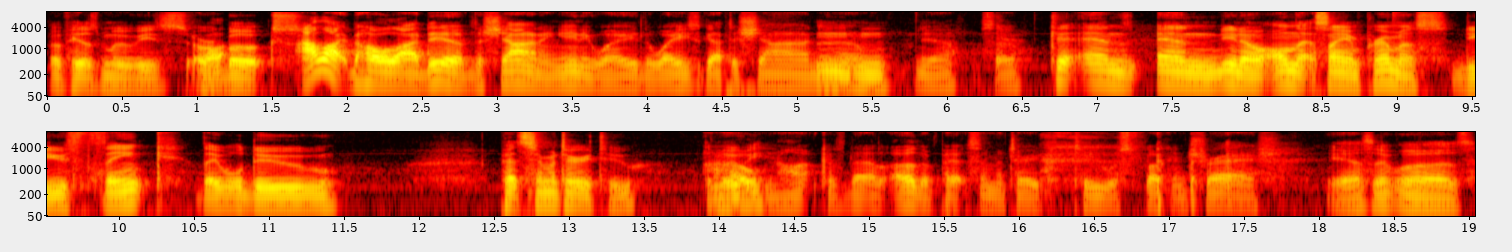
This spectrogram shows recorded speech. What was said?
of his movies or Well, books. I like the whole idea of The Shining anyway. The way he's got the shine. You Mhm. know. Yeah. So And and you know, on that same premise, do you think they will do Pet Sematary two, the I movie? hope not, because that other Pet Sematary two was fucking trash. Yes, it was.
